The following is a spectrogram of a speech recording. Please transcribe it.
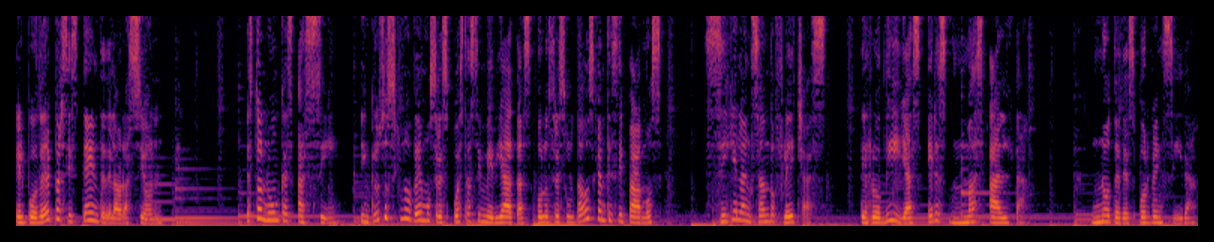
El poder persistente de la oración. Esto nunca es así. Incluso si no vemos respuestas inmediatas o los resultados que anticipamos, sigue lanzando flechas de rodillas eres más alta. No te des por vencida.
